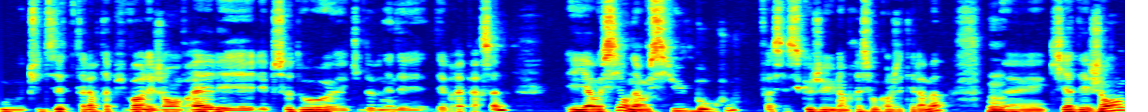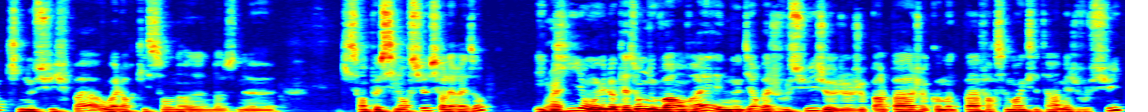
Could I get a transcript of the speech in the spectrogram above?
où tu disais tout à l'heure, tu as pu voir les gens en vrai, les, les pseudos euh, qui devenaient des, vraies personnes. Et il y a aussi, on a aussi eu beaucoup, enfin c'est ce que j'ai eu l'impression quand j'étais là-bas, mmh. euh, qu'il y a des gens qui nous suivent pas, ou alors qui sont dans une, qui sont un peu silencieux sur les réseaux, et qui ont eu l'occasion de nous voir en vrai et de nous dire bah, je vous suis, je, je, parle pas, je commande pas forcément, etc. Mais je vous suis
